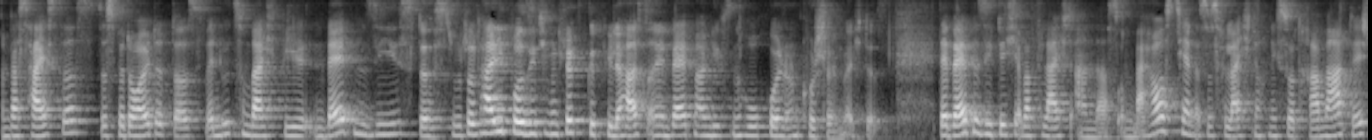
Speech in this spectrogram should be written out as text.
Und was heißt das? Das bedeutet, dass wenn du zum Beispiel einen Welpen siehst, dass du total die positiven Glücksgefühle hast und den Welpen am liebsten hochholen und kuscheln möchtest. Der Welpe sieht dich aber vielleicht anders. Und bei Haustieren ist es vielleicht noch nicht so dramatisch.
